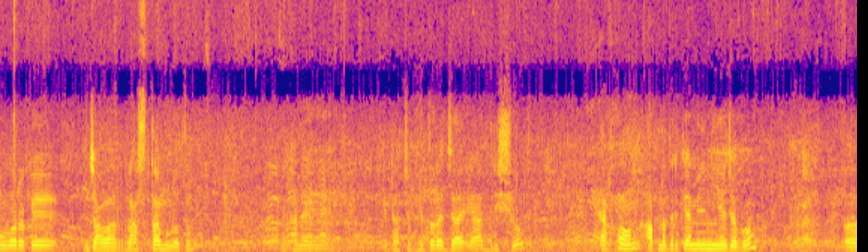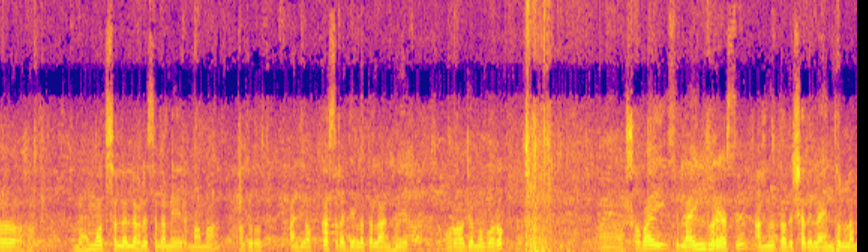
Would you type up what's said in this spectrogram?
মুবারকে যাওয়ার রাস্তা মূলত। এখানে এটা হচ্ছে ভেতরের জায়গা, দৃশ্য। এখন আপনাদেরকে আমি নিয়ে যাব মোহাম্মদ সাল্লাহ সাল্লামের মামা হজরত আলী অক্কাস রাজিয়াল্লাহ তালা আনহের রজা মোবারক। সবাই লাইন ধরে আছে, আমিও তাদের সাথে লাইন ধরলাম।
